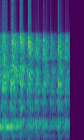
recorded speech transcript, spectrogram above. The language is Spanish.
Gracias.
